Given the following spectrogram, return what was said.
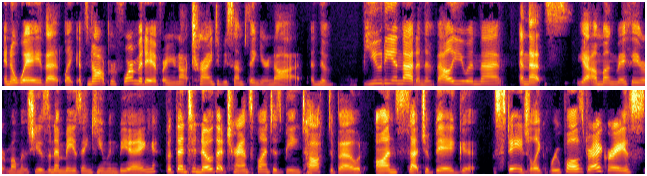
in a way that like it's not performative or you're not trying to be something you're not. And the beauty in that and the value in that. And that's, yeah, among my favorite moments. She is an amazing human being. But then to know that transplant is being talked about on such a big stage like RuPaul's Drag Race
